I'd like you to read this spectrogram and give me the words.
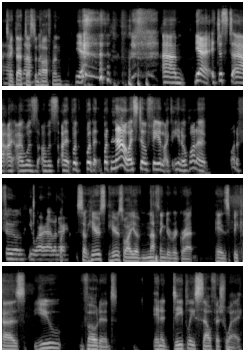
uh, Take than that, Dustin but- Hoffman. Yeah. um yeah it just uh, i i was i was I, but but but now i still feel like you know what a what a fool you are eleanor So here's here's why you have nothing to regret is because you voted in a deeply selfish way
